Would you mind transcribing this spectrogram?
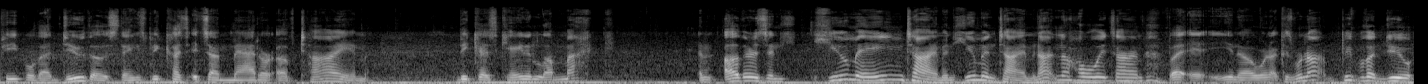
people that do those things because it's a matter of time. Because Cain and Lamech and others in humane time and human time, not in a holy time, but eh, you know, we're not because we're not people that do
